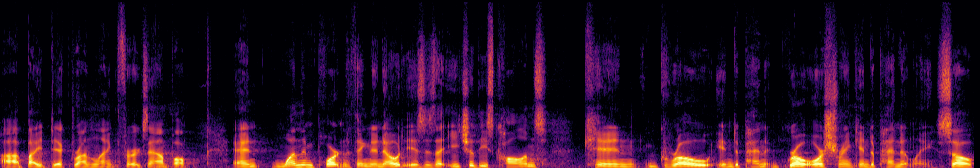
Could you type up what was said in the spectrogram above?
uh, byte dict run length, for example. And one important thing to note is, is that each of these columns can grow independent, grow or shrink independently. So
